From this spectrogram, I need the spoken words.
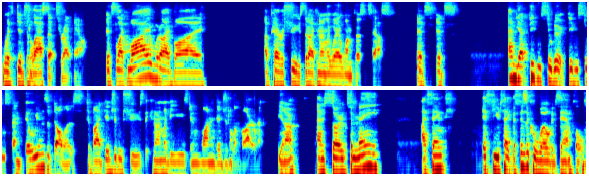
with digital assets right now. It's like, why would I buy a pair of shoes that I can only wear to one person's house? It's it's and yet people still do. People still spend billions of dollars to buy digital shoes that can only be used in one digital environment, you know? And so to me, I think if you take the physical world example,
